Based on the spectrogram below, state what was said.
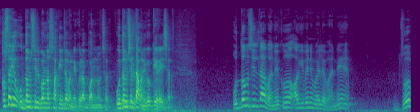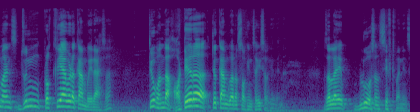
कसरी उद्यमशील बन्न सकिन्छ भन्ने कुरा भन्नुहुन्छ। उद्यमशीलता भनेको के रहेछ? उद्यमशीलता भनेको अघि पनि मैले भने जो मान्छे जुन प्रक्रियाबाट काम भइरहेछ त्योभन्दा हटेर त्यो काम गर्न सकिन्छ कि सकिँदैन। जसलाई ब्लू ओसन सिफ्ट भनिन्छ।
